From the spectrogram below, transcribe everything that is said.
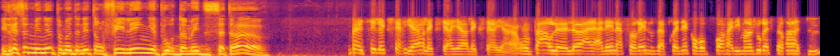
il te reste une minute pour me donner ton feeling pour demain 17 h. Ben, c'est l'extérieur, l'extérieur, l'extérieur. On parle, là, Alain Laforêt nous apprenait qu'on va pouvoir aller manger au restaurant à deux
